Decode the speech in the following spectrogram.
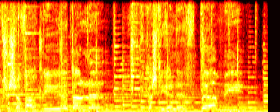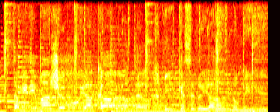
וכששברת לי את הלב ביקשתי אלף פעמים. תגידי משהו יקר יותר מכסף ויהלומים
